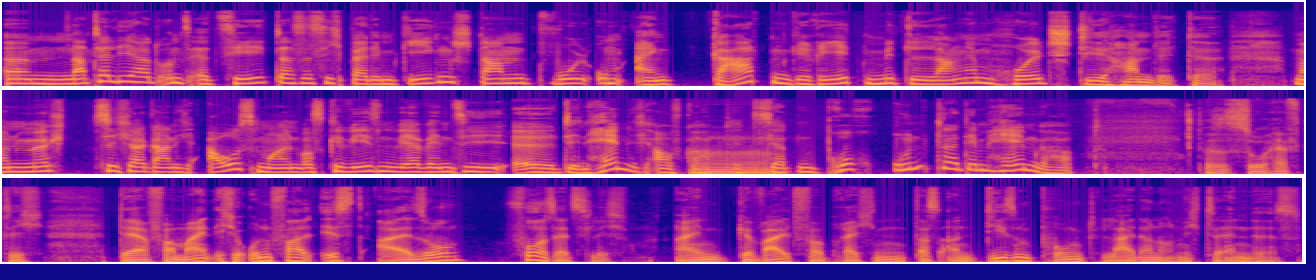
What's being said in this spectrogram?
Ähm, Natalie hat uns erzählt, dass es sich bei dem Gegenstand wohl um ein Gartengerät mit langem Holzstiel handelte. Man möchte sich ja gar nicht ausmalen, was gewesen wäre, wenn sie äh, den Helm nicht aufgehabt hätte. Sie hat einen Bruch unter dem Helm gehabt. Das ist so heftig. Der vermeintliche Unfall ist also vorsätzlich. Ein Gewaltverbrechen, das an diesem Punkt leider noch nicht zu Ende ist.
